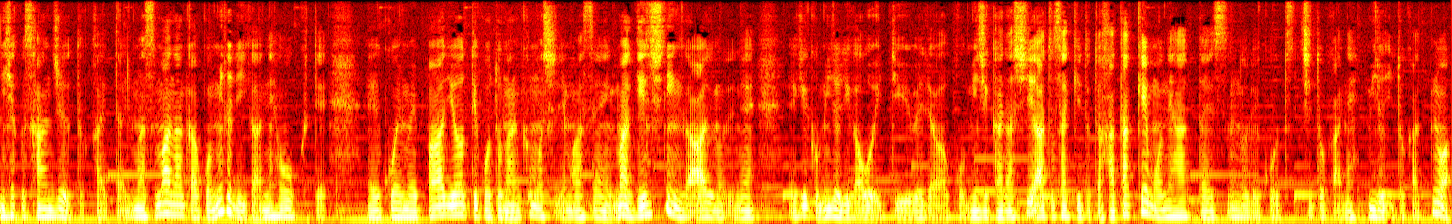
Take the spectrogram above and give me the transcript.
230と書いてあります。まあなんかこう緑がね多くて、え、公園もいっぱいあるよってことなのかもしれません。まあ原始林があるのでね、え、結構緑が多いっていう上ではこう身近だしあとさっき言った畑もねあったりするのでこう土とかね緑とかっていうのは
